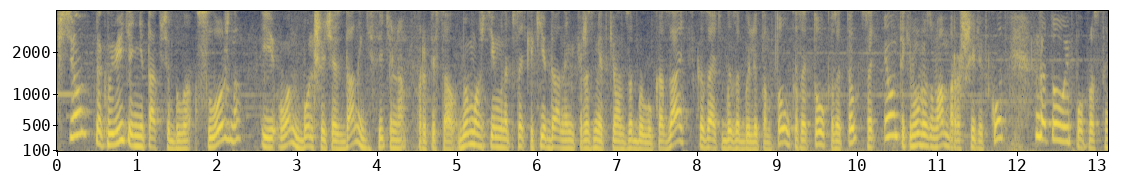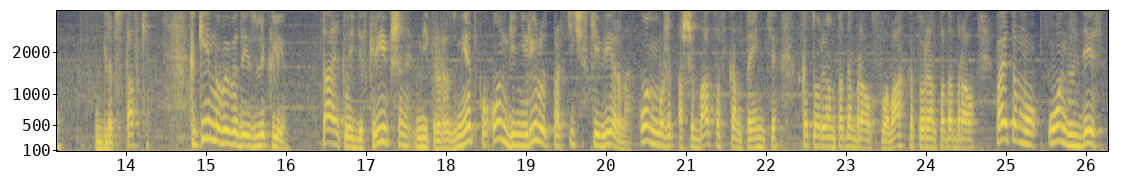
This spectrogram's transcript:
Все, как вы видите, не так все было сложно, и он большую часть данных действительно прописал. Вы можете ему написать, какие данные микроразметки он забыл указать, сказать, вы забыли там то указать, то указать, то указать, и он таким образом вам расширит код, готовый попросту для вставки. Какие мы выводы извлекли? Title и description, микроразметку он генерирует практически верно. Он может ошибаться в контенте, который он подобрал, в словах, которые он подобрал. Поэтому он здесь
